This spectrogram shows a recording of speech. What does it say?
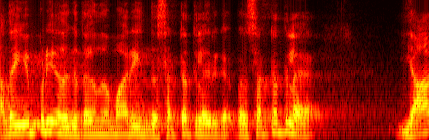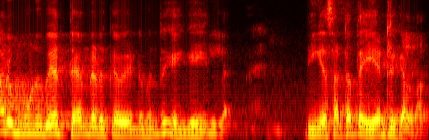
அதை எப்படி அதுக்கு தகுந்த மாதிரி இந்த சட்டத்தில் இருக்க இப்போ சட்டத்தில் யார் மூணு பேர் தேர்ந்தெடுக்க வேண்டும் என்று எங்கேயும் இல்லை. நீங்கள் சட்டத்தை ஏற்றுக்கலாம்.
